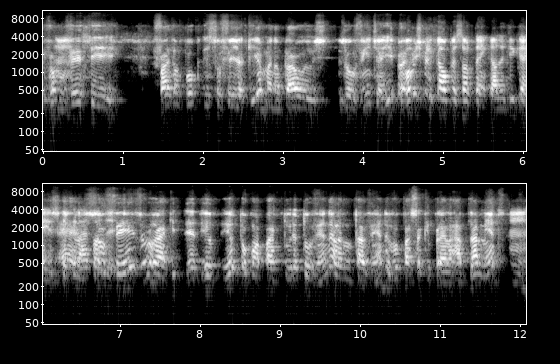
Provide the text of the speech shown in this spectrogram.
vamos hum. ver se faz um pouco de solfejo aqui, Amanda, para os, os, ouvintes aí. Pra... Vamos explicar ao pessoal que está em casa o que, que é isso, o que, é, que ela vai fazer. Solfejo, aqui, eu, eu tô com a partitura, estou vendo, ela não está vendo, eu vou passar aqui para ela rapidamente, hum.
